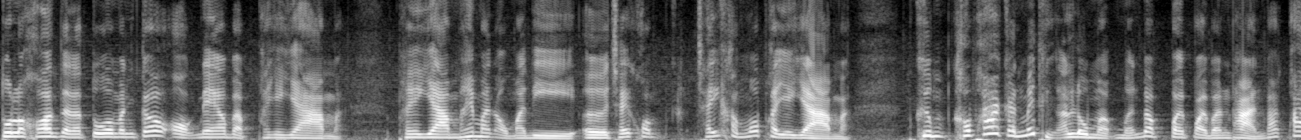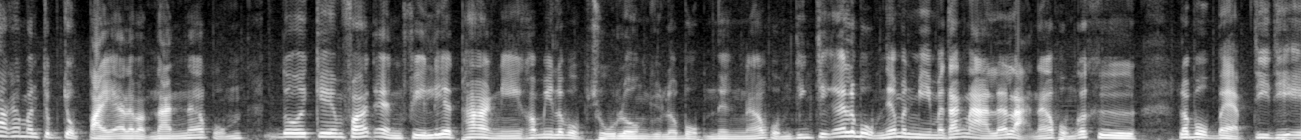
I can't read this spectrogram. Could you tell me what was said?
ตัวละครแต่ละตัวมันก็ออกแนวแบบพยายามอะ พยายามให้มันออกมาดี เออ ใช้ความใช้คำว่าพยายามอะ คือเขาพากันไม่ถึงอารมณ์อะ เหมือนแบบปล่อยปล่อยๆผ่านๆพากพากให้มันจบๆไปอะไรแบบนั้นนะครับผม โดยเกม Fast and Furious ภาคนี้เขามีระบบชูโรงอยู่ระบบหนึ่งนะครับผมจริงๆไอ้ระบบเนี้ยมันมีมาตั้งนานแล้วล่ะนะครับผมก็คือระบบแบบ GTA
